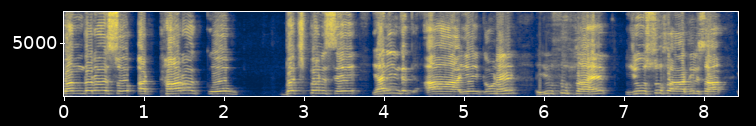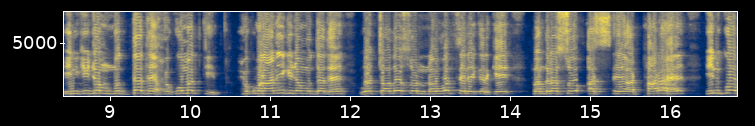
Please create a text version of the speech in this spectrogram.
1518 को बचपन से, यानी इनका ये कौन है? यूसुफ शाह है। यूसुफ आदिल शाह, इनकी जो मुद्दत है हुकूमत की, हुक्मरानी की जो मुद्दत है, वो चौदह से लेकर के पंद्रह है। इनको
